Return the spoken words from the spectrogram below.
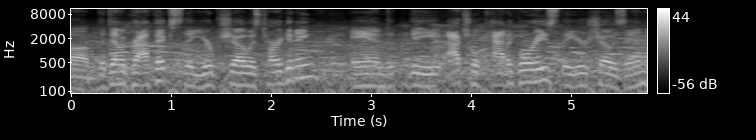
um, the demographics that your show is targeting and the actual categories that your show is in.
